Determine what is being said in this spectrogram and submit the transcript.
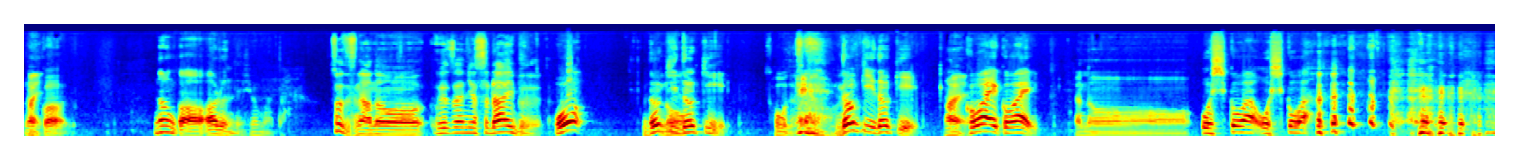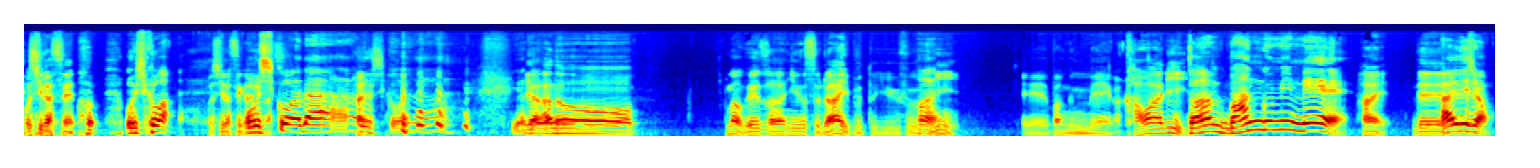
えなんか、はい、なんかあるんでしょまた。そうですね。あのウェザーニュースライブおドキドキ。そうですね。ドキドキ。はい、怖い怖い。あのー、おしこはおしこは。お知らせ。おしこわ。お知らせがおしこわだ、はい、おしこわだ。いやあのー、まあウェザーニュースライブというふうに、はい、えー、番組名が変わり。番番組名。はい。であれでしょ。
